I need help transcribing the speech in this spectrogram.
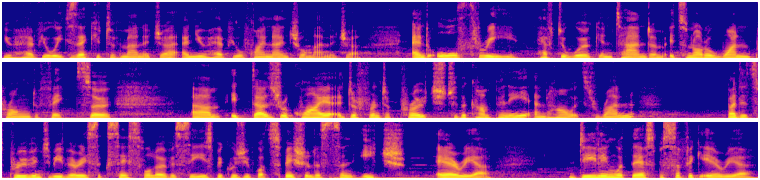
you have your executive manager, and you have your financial manager. And all three have to work in tandem. It's not a one pronged effect. So um, it does require a different approach to the company and how it's run, but it's proving to be very successful overseas because you've got specialists in each area dealing with their specific area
